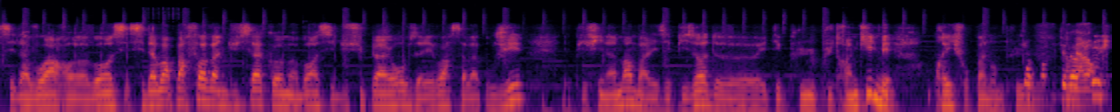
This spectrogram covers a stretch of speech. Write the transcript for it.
C'est d'avoir euh, bon, c'est d'avoir parfois vendu ça comme bon, c'est du super héros. Vous allez voir, ça va bouger. Et puis finalement, bah, les épisodes euh, étaient plus plus tranquilles. Mais après, il faut pas non plus. Ils ont profité d'un alors- truc,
